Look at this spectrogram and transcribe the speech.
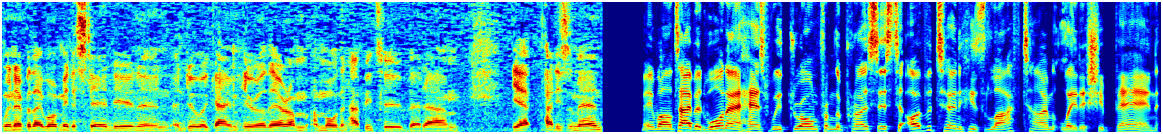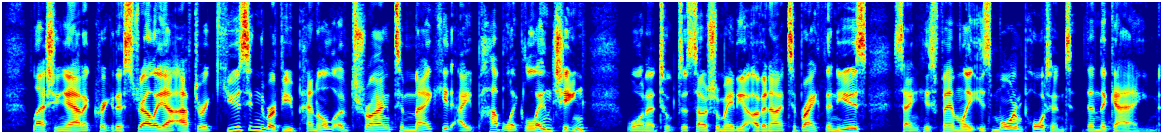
whenever they want me to stand in and, and do a game here or there, I'm, I'm more than happy to. But um, yeah, Paddy's the man. Meanwhile, David Warner has withdrawn from the process to overturn his lifetime leadership ban, lashing out at Cricket Australia after accusing the review panel of trying to make it a public lynching. Warner took to social media overnight to break the news, saying his family is more important than the game.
